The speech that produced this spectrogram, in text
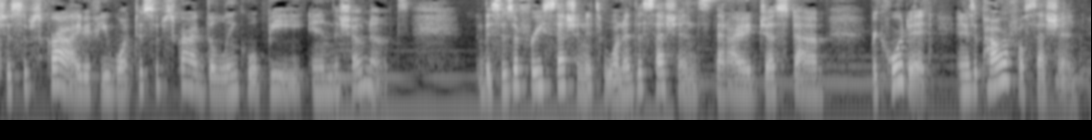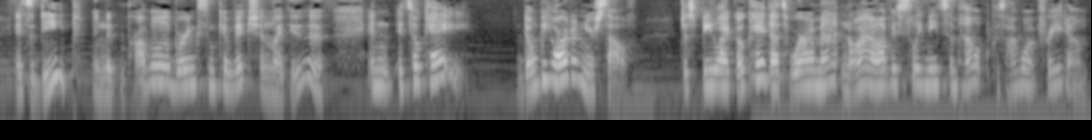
to subscribe. If you want to subscribe, the link will be in the show notes. This is a free session. It's one of the sessions that I just um, recorded, and it's a powerful session. It's deep, and it probably brings some conviction, like, and it's okay. Don't be hard on yourself. Just be like, okay, that's where I'm at, and I obviously need some help because I want freedom.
